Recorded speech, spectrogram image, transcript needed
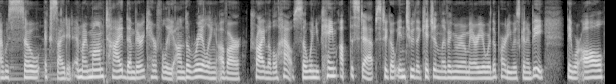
I was so excited, and my mom tied them very carefully on the railing of our tri-level house. So when you came up the steps to go into the kitchen living room area where the party was going to be, they were all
